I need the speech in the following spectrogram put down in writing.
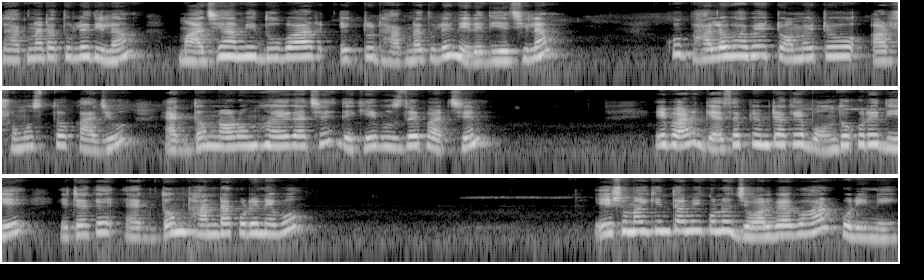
ঢাকনাটা তুলে দিলাম। মাঝে আমি দুবার একটু ঢাকনা তুলে নেড়ে দিয়েছিলাম। খুব ভালোভাবে টমেটো আর সমস্ত কাজু একদম নরম হয়ে গেছে, দেখেই বুঝতে পারছেন। এবার গ্যাসের ফ্লেমটাকে বন্ধ করে দিয়ে এটাকে একদম ঠান্ডা করে নেব। এই সময় কিন্তু আমি কোনো জল ব্যবহার করিনি।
